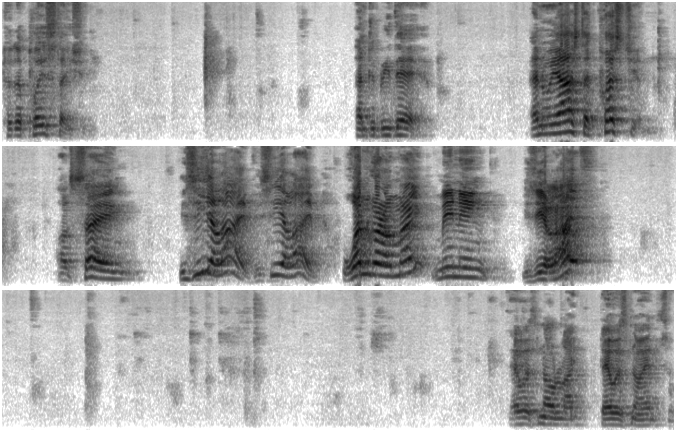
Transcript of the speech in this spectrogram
to the police station, and to be there. And we asked a question of saying, Is he alive? Is he alive? One Garamai, meaning, Is he alive? There was no light, there was no answer.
